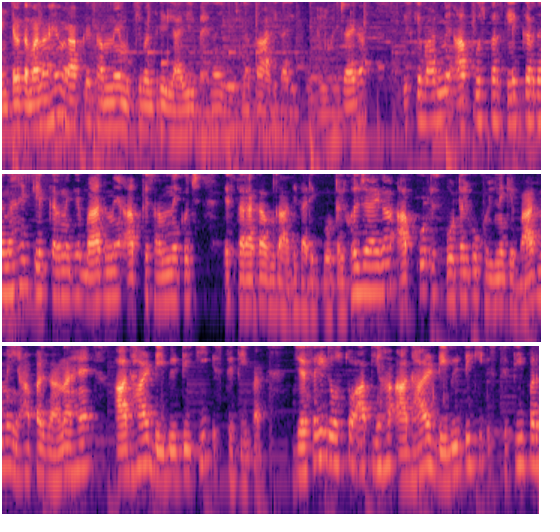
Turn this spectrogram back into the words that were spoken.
इंटर दबाना है और आपके सामने मुख्यमंत्री लाडली बहना योजना का आधिकारिक पोर्टल खुल जाएगा। इसके बाद में आपको उस पर क्लिक कर देना है। क्लिक करने के बाद में आपके सामने कुछ इस तरह का उनका आधिकारिक पोर्टल खुल जाएगा। आपको इस पोर्टल को खुलने के बाद में यहाँ पर जाना है आधार डीबीटी की स्थिति पर। जैसे ही दोस्तों आप यहाँ आधार डीबीटी की स्थिति पर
